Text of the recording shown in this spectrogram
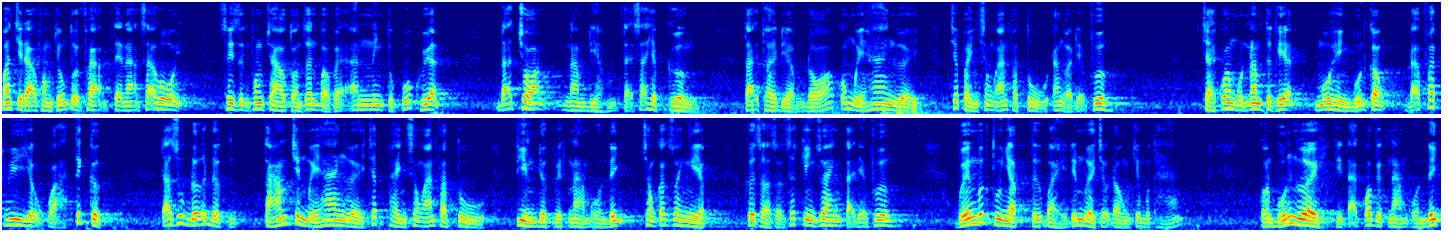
Ban chỉ đạo phòng chống tội phạm tệ nạn xã hội, xây dựng phong trào toàn dân bảo vệ an ninh Tổ quốc huyện đã chọn làm điểm tại xã Hiệp Cường, tại thời điểm đó có 12 người chấp hành xong án phạt tù đang ở địa phương. Trải qua một năm thực hiện, mô hình 4 cộng đã phát huy hiệu quả tích cực, đã giúp đỡ được 8 trên 12 người chấp hành xong án phạt tù tìm được việc làm ổn định trong các doanh nghiệp, cơ sở sản xuất kinh doanh tại địa phương với mức thu nhập từ 7 đến 10 triệu đồng trên một tháng. Còn 4 người thì đã có việc làm ổn định,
